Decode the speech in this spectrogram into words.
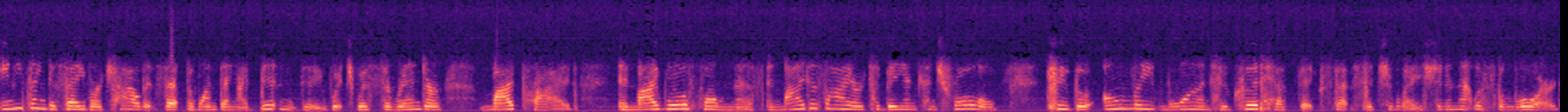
anything to save her child except the one thing I didn't do, which was surrender my pride and my willfulness and my desire to be in control to the only one who could have fixed that situation, and that was the Lord.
